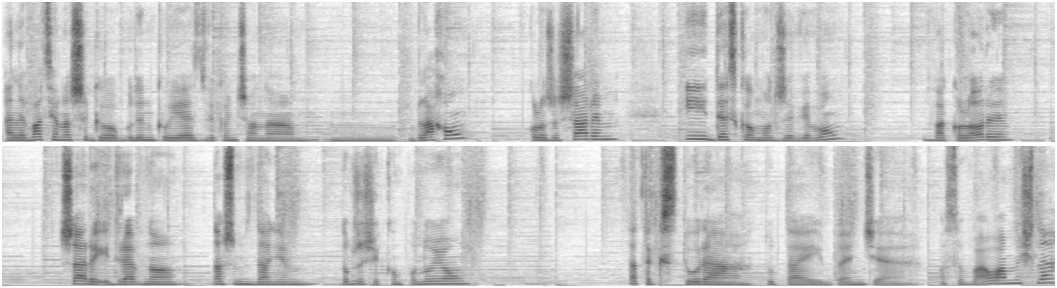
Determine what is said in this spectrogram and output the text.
Elewacja naszego budynku jest wykończona mm, blachą w kolorze szarym i deską modrzewiową. Dwa kolory, szary i drewno, naszym zdaniem dobrze się komponują. Ta tekstura tutaj będzie pasowała, myślę.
